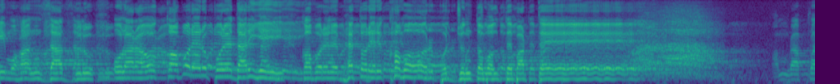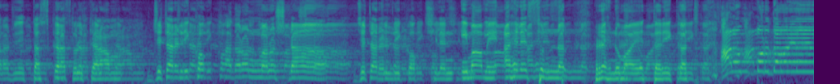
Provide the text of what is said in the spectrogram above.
এই মহান জাতগুলো ওনারাও কবরের উপরে দাঁড়িয়ে কবরের ভেতরের খবর পর্যন্ত বলতে পারতে আমরা আপনারা যদি তাস্করাতুল কেরাম, যেটার লেখক সাধারণ মানুষ না, যেটার লেখক ছিলেন ইমামে আহলে সুন্নত, রহনুমায়ে তরিকত আলম বরদানের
